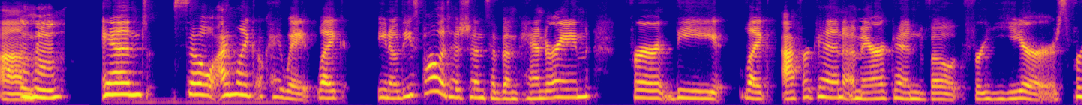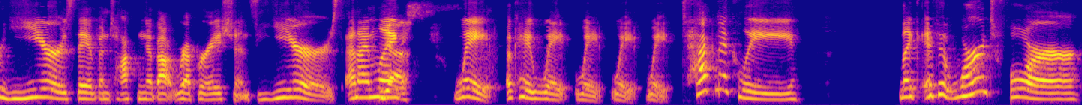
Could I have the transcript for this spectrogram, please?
Um, mm-hmm. And so I'm like, okay, wait, like, you know, these politicians have been pandering for the like African American vote for years. For years, they have been talking about reparations, years. And I'm like, yes. wait, okay, wait, wait, wait, wait. Technically, like if it weren't for,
